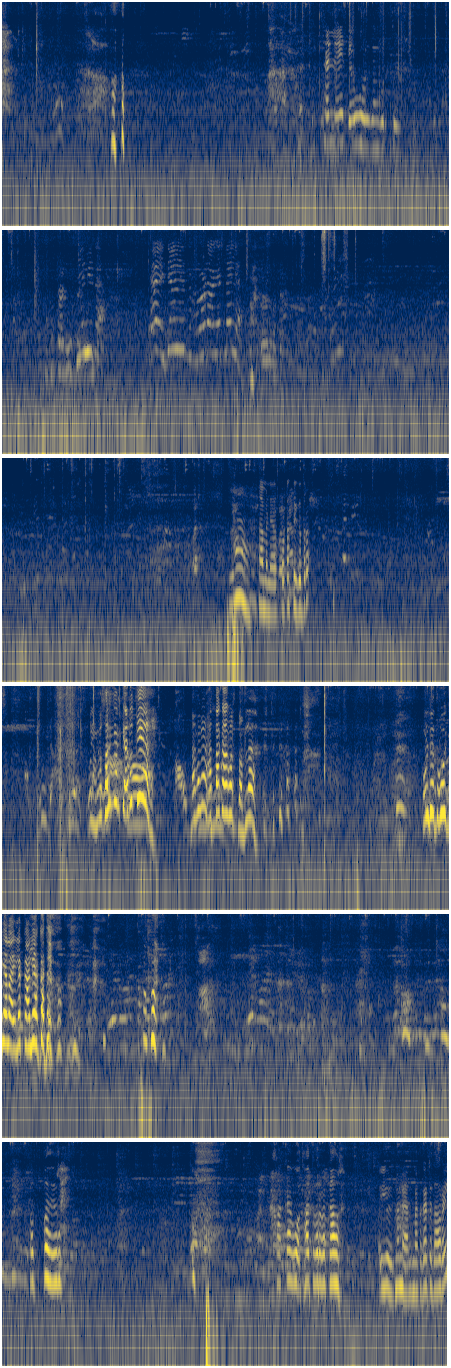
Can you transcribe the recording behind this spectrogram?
ಹಾಂ ನಮ್ಮ ಮನೆಯವ್ರು ಫೋಟೋ ತೆಗೆದ್ರು. ಅಯ್ಯೋ, ಸರಿ ನೀನು ಕೆಡುತ್ತಿ ನನಗೆ ಹತ್ತಕ್ಕಾಗತ್ತೆ ಮೊದ್ಲ. ಉಂಡಿದ್ದು ಹೋಗ್ಯಲ್ಲ ಇಲ್ಲೇ ಖಾಲಿ ಹಾಕದ ಅಪ್ಪ ಇವ್ರೆ ಸಾಕಾಗಿ ಹೋತ್ ಹತ್ತು ಬರ್ಬೇಕಾದ್ರೆ. ಅಯ್ಯೋ ಇನ್ನೂ ಮ್ಯಾಲೆ ಮೆಟ್ಗಟ್ಟಿದಾವ್ರಿ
